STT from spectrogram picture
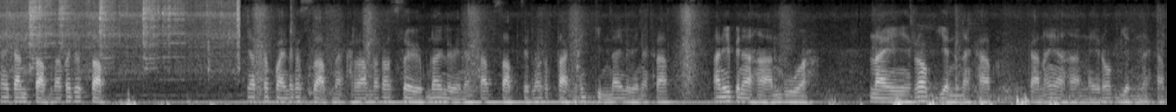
ในการสับเราก็จะสับ ยัดเข้าไปแล้วก็สับนะครับ แล้วก็เสิร์ฟได้เลยนะครับ สับเสร็จแล้วก็ตักให้กินได้เลยนะครับ อันนี้เป็นอาหารวัว ในรอบเย็นนะครับ การให้อาหารในรอบเย็นนะครับ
